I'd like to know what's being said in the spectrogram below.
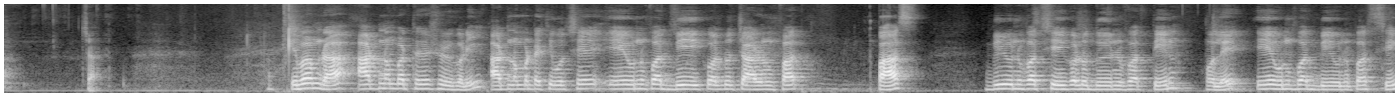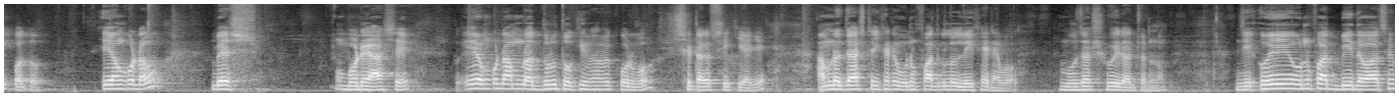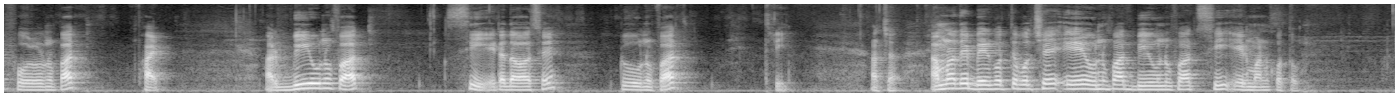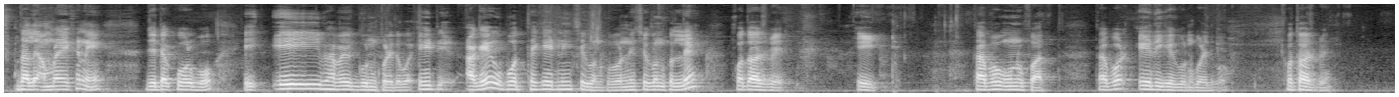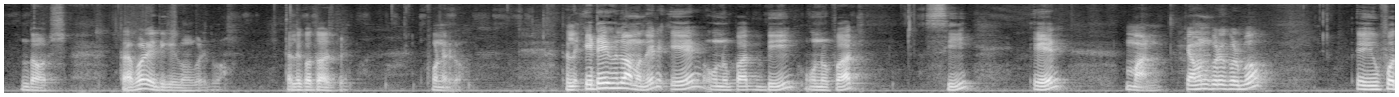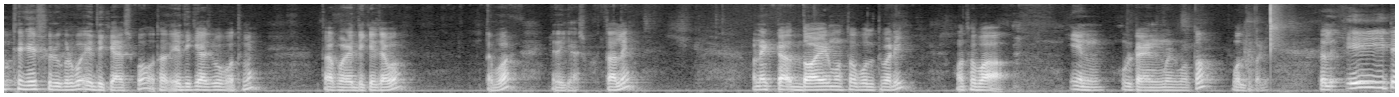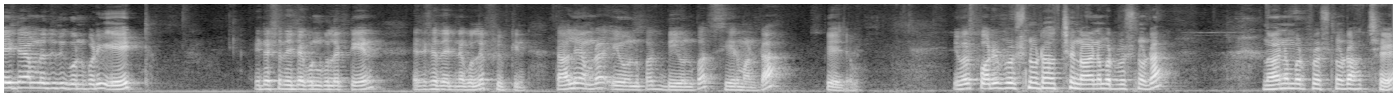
চার। এবার আমরা আট নম্বর থেকে শুরু করি। আট নম্বরটা কি বলছে? এ অনুপাত বি ইকুয়াল টু চার অনুপাত পাঁচ। বি অনুপাত সি ইকুয়াল টু দুই অনুপাত তিন হলে এ অনুপাত বি অনুপাত সি কত? এই অঙ্কটাও বেশ বোর্ডে আসে। তো এই অঙ্কটা আমরা দ্রুত কীভাবে করব সেটা শিখি আগে। আমরা জাস্ট এখানে অনুপাতগুলো লিখে নেব বোঝার সুবিধার জন্য। যে ওই অনুপাত বি দেওয়া আছে ফোর অনুপাত ফাইভ আর বি অনুপাত সি এটা দেওয়া আছে টু অনুপাত থ্রি আচ্ছা আমাদের বের করতে বলছে এ অনুপাত, বি অনুপাত, সি এর মান কত? তাহলে আমরা এখানে যেটা করব, এই, এইভাবে গুণ করে দেবো। এইট আগে উপর থেকে নিচে গুণ করব। নিচে গুণ করলে কত আসবে? এইট। তারপর অনুপাত। তারপর এদিকে গুণ করে দেবো। কত আসবে? দশ। তারপর এদিকে গুণ করে দেবো। তাহলে কত আসবে? পনেরো। তাহলে এটাই হলো আমাদের এ অনুপাত, বি অনুপাত, সি এর মান। কেমন করে করব? এই উপর থেকে শুরু করব, এদিকে আসব, অর্থাৎ এদিকে আসব প্রথমে, তারপর এদিকে যাব, তারপর এদিকে আসব। তাহলে অনেকটা দয়ের মতো বলতে পারি, অথবা এন, উল্টা এনের মতো বলতে পারি। তাহলে এই এটা এটা আমরা যদি গুণ করি এইট, এটার সাথে এটা গুণ করলে টেন, এটার সাথে এটা করলে ফিফটিন তাহলে আমরা এ অনুপাত, বি অনুপাত, সি এর মানটা পেয়ে যাব। এবার পরের প্রশ্নটা হচ্ছে, নয় নম্বর প্রশ্নটা। নয় নম্বর প্রশ্নটা হচ্ছে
